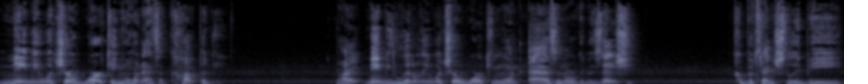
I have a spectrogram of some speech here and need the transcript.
maybe what you're working on as a company, right? Maybe literally what you're working on as an organization could potentially be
